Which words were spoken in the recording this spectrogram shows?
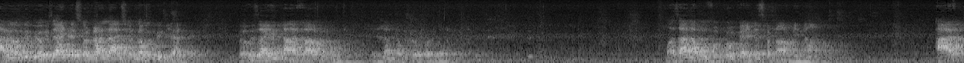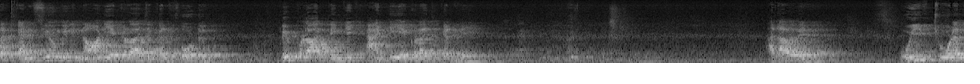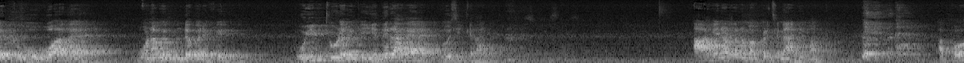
அதை வந்து விவசாயத்தை சொல்கிறான்ல அது சொல்லவும் தெரியாது. விவசாயம் தார் போட்டு எல்லாம் தப்பு மசாலா மசாலாவை பொக்கோக்கா என்ன சொன்னான் அப்படின்னா after consuming non ecological food people are thinking anti ecological way அதாவது உயிர் சூழலுக்கு ஒவ்வாத உணவை உண்ட பிறகு உயிர் சூழலுக்கு எதிராக யோசிக்கிறாங்க ஆகையினால தான் நம்ம பிரச்சனை அதிகமாக இருக்கு. அப்போ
